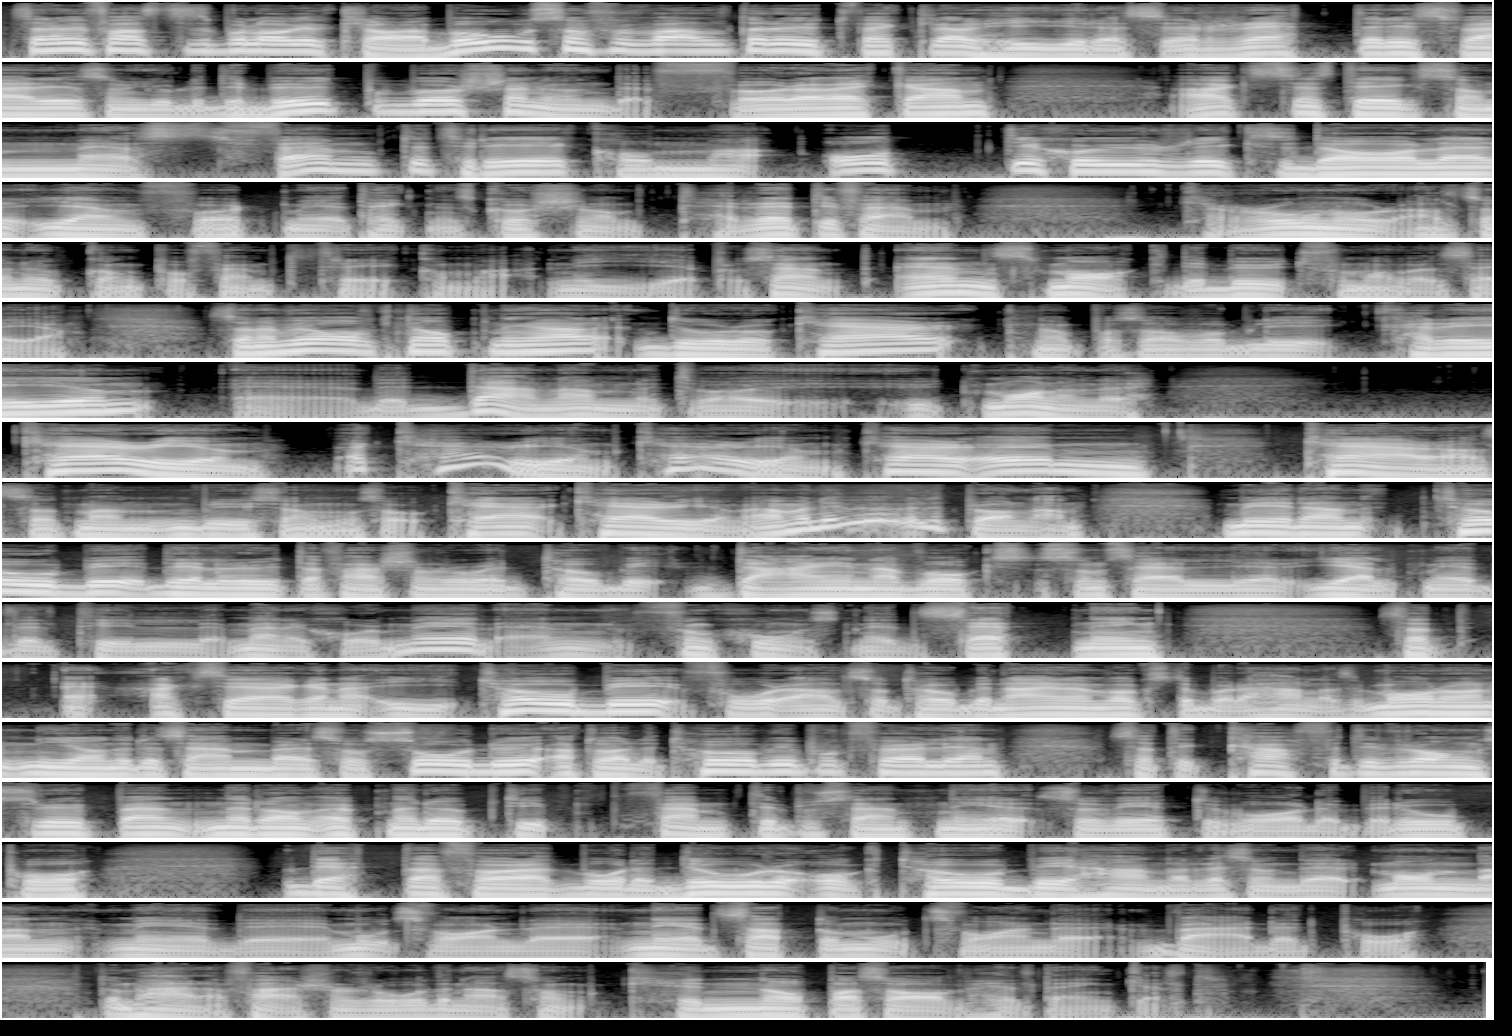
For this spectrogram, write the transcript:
Sen har vi fastighetsbolaget Klara Bo som förvaltar och utvecklar hyresrätter i Sverige som gjorde debut på börsen under förra veckan. Aktien steg som mest 53,87 riksdaler jämfört med teckningskursen om 35 kronor, alltså en uppgång på 53,9% En smakdebut får man väl säga. Sen har vi avknoppningar. Durocare knoppas av att bli Careium. Eh, det där namnet var utmanande. Carium, ja Carium, Carium, Car, um, Care alltså att man bryr sig om och så. Car, Carium, ja men det var ett väldigt bra namn. Medan Toby delar ut affärsområdet Toby Dynavox som säljer hjälpmedel till människor med en funktionsnedsättning. Så att eh, aktieägarna i Tobii får alltså Tobii Dynavox, det börjar handlas imorgon 9 december. Så såg du att du hade Tobii i portföljen, satte kaffet i vrångstrupen när de öppnade upp typ 50% ner så vet du vad det beror på. Detta för att både Doro och Tobii handlades under måndagen med eh, motsvarande nedsatt och motsvarande värdet på de här affärsområdena som knoppas av helt enkelt.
